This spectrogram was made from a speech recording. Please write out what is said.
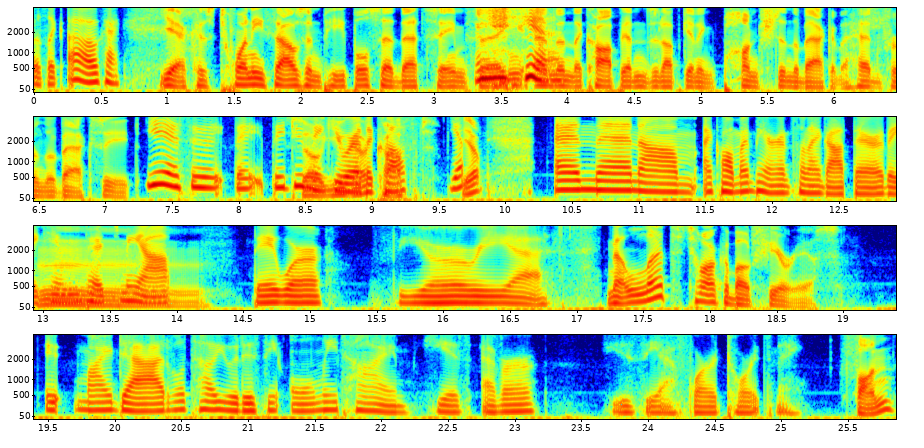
was like, "Oh, okay." Yeah, because 20,000 people said that same thing, Yeah. and then the cop ended up getting punched in the back of the head from the back seat. Yeah, so they they do So make you, wear got the cuffs. Yep. Yep. And then um, I called my parents when I got there. They came and picked me up. Mm. They were furious. Now, let's talk about Furious. It, my dad will tell you it is the only time he has ever used the F word towards me. Fun?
